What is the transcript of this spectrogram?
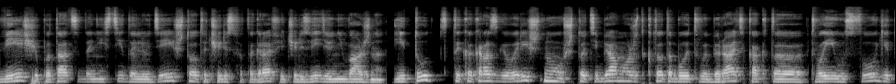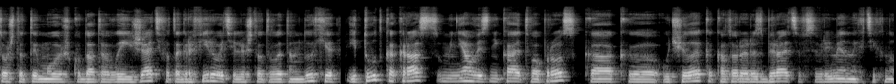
вещи, пытаться донести до людей что-то через фотографию, через видео, неважно. И тут ты как раз говоришь, ну, что тебя может кто-то будет выбирать как-то твои услуги, то, что ты можешь куда-то выезжать, фотографировать или что-то в этом духе. И тут как раз у меня возникает вопрос, как э, у человека, который разбирается в современных технологиях,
